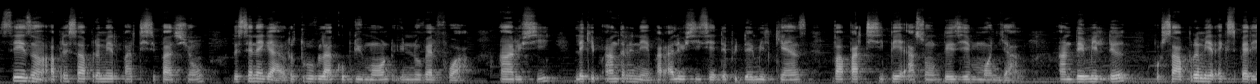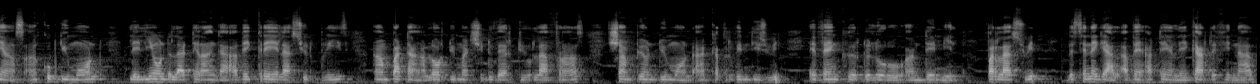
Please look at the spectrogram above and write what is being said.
16 ans après sa première participation, le Sénégal retrouve la Coupe du Monde une nouvelle fois. En Russie, l'équipe entraînée par Aliou Cissé depuis 2015 va participer à son deuxième mondial. En 2002, pour sa première expérience en Coupe du Monde, les Lions de la Teranga avaient créé la surprise en battant lors du match d'ouverture la France, championne du monde en 98 et vainqueur de l'Euro en 2000. Par la suite, le Sénégal avait atteint les quarts de finale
